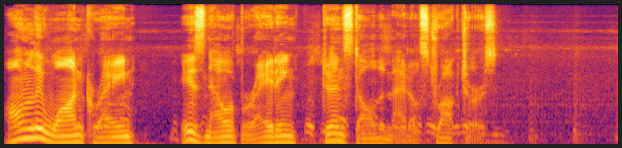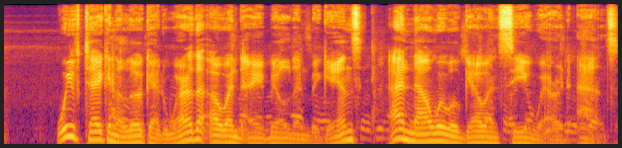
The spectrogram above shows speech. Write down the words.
only one crane is now operating to install the metal structures. We've taken a look at where the O&A building begins, and now we will go and see where it ends.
